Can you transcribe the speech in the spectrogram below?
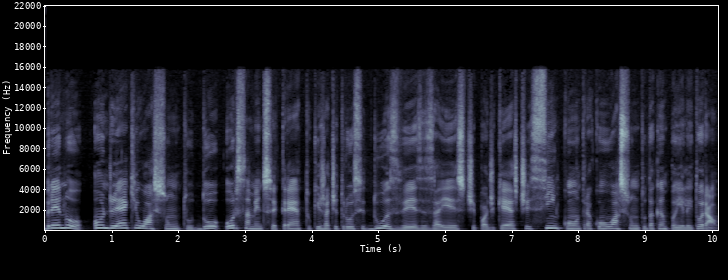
Breno, onde é que o assunto do orçamento secreto, que já te trouxe duas vezes a este podcast, se encontra com o assunto da campanha eleitoral?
